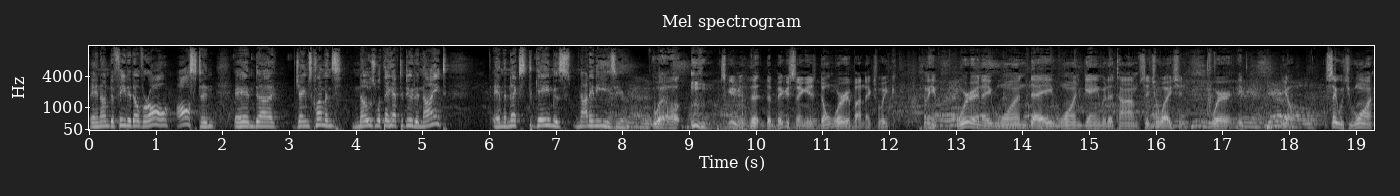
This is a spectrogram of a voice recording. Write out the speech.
and undefeated overall, Austin. And uh, James Clemens knows what they have to do tonight. And the next game is not any easier. Well, excuse me. The the biggest thing is don't worry about next week. I mean, we're in a one day, one game at a time situation where if you know, say what you want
